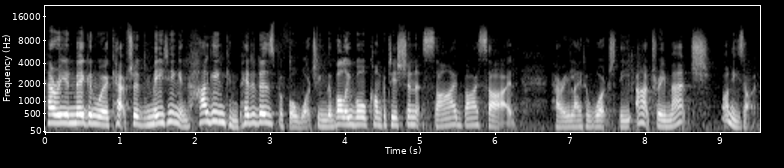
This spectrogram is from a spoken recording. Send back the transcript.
Harry and Meghan were captured meeting and hugging competitors before watching the volleyball competition side by side. Harry later watched the archery match on his own.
